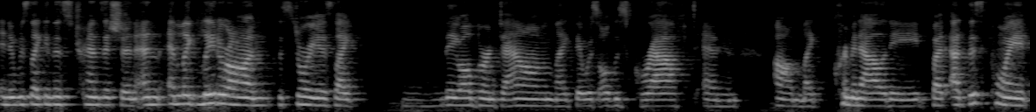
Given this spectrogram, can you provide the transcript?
and it was like in this transition. And and like later on, the story is like they all burnt down. Like there was all this graft and um, like criminality. But at this point,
